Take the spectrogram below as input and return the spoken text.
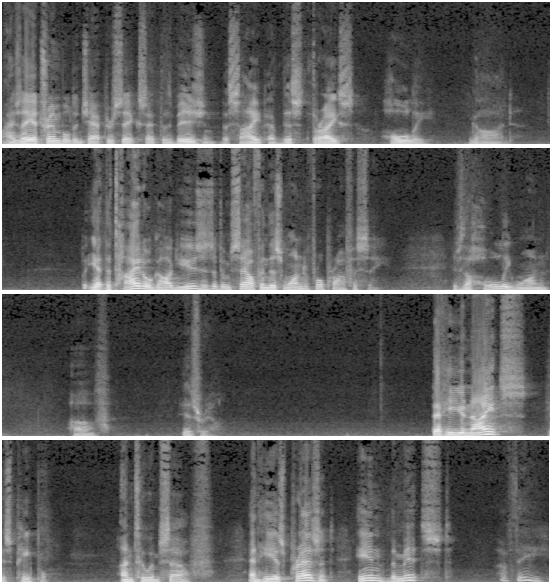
Isaiah trembled in chapter 6 at the vision, the sight of this thrice holy God. But yet, the title God uses of himself in this wonderful prophecy is the Holy One of Israel. That he unites his people unto himself, and he is present in the midst of thee.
